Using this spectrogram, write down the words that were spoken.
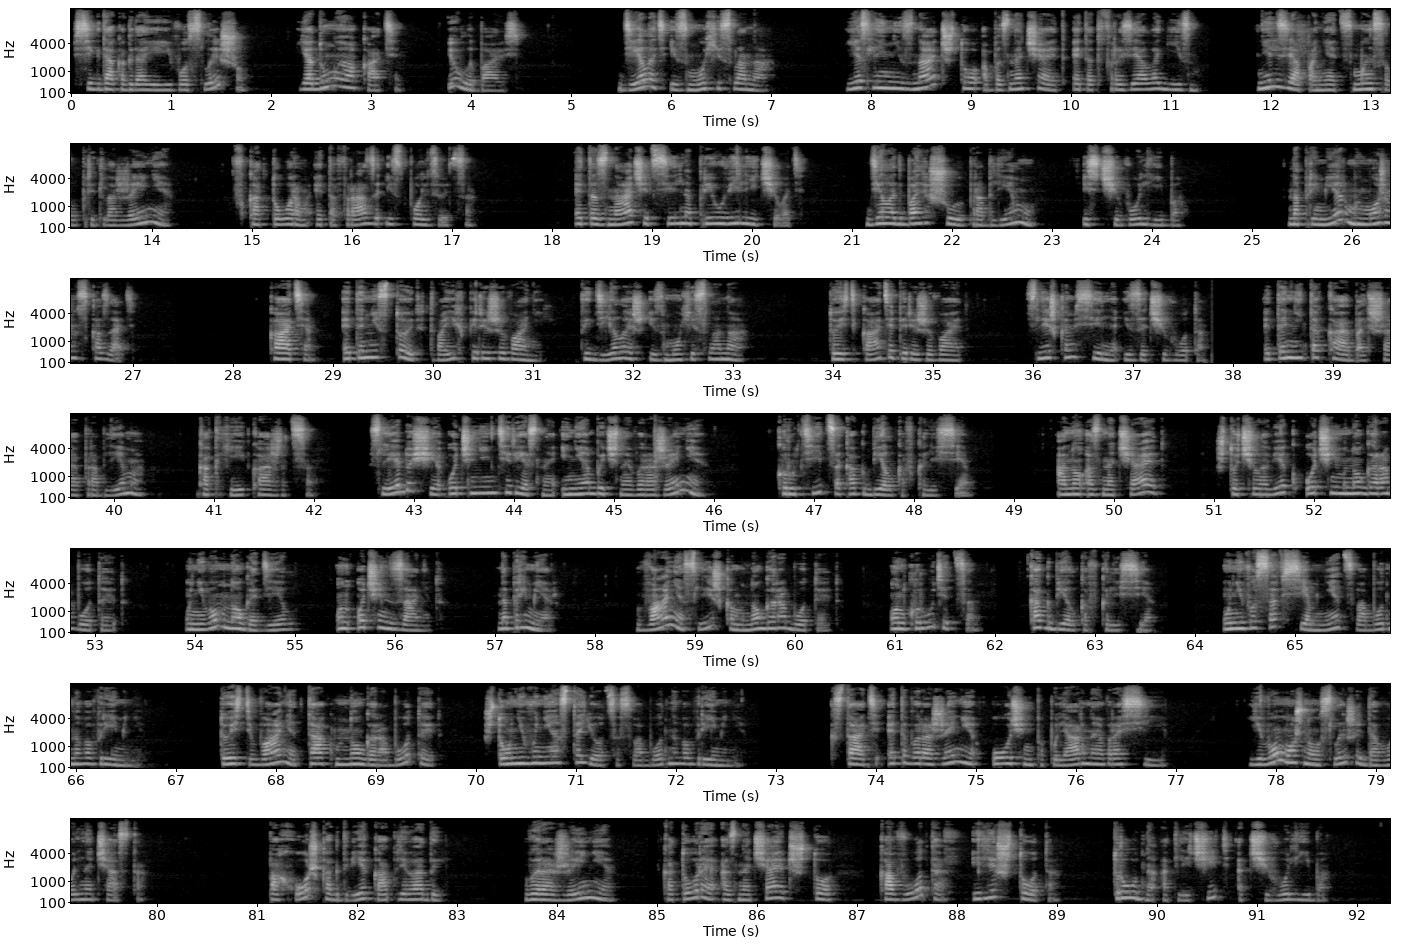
Всегда, когда я его слышу, я думаю о Кате и улыбаюсь. Делать из мухи слона. Если не знать, что обозначает этот фразеологизм, нельзя понять смысл предложения, в котором эта фраза используется. Это значит сильно преувеличивать, делать большую проблему из чего-либо. Например, мы можем сказать «Катя, это не стоит твоих переживаний, ты делаешь из мухи слона». То есть Катя переживает слишком сильно из-за чего-то. Это не такая большая проблема, как ей кажется. Следующее очень интересное и необычное выражение – крутиться как белка в колесе. Оно означает, что человек очень много работает, у него много дел, он очень занят. Например, Ваня слишком много работает, он крутится, как белка в колесе. У него совсем нет свободного времени. То есть Ваня так много работает, что у него не остается свободного времени. Кстати, это выражение очень популярное в России. Его можно услышать довольно часто – похож как две капли воды. Выражение, которое означает, что кого-то или что-то трудно отличить от чего-либо.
